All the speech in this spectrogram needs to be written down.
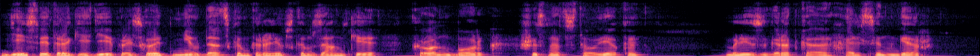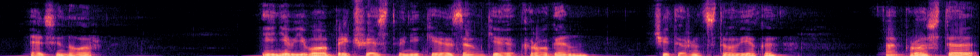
Действие трагедии происходит не в датском королевском замке Кронборг XVI века, близ городка Хельсингер, Эльсинор, и не в его предшественнике замке Кроген XIV века, а просто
